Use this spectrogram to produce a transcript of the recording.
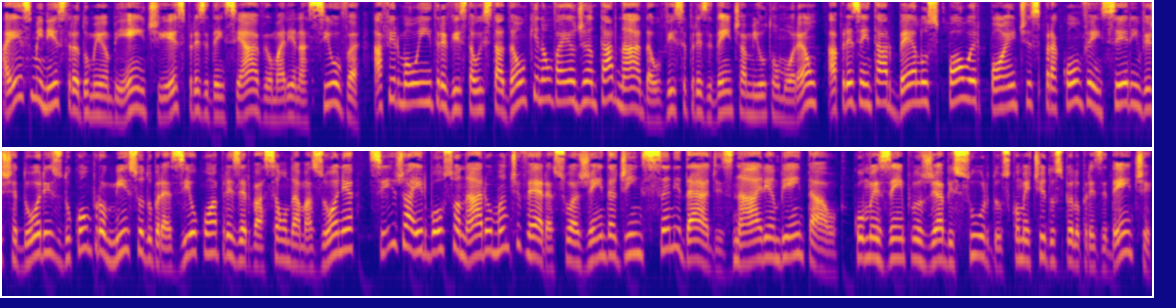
A ex-ministra do Meio Ambiente e ex-presidenciável Marina Silva afirmou em entrevista ao Estadão que não vai adiantar nada o vice-presidente Hamilton Mourão apresentar belos PowerPoints para convencer investidores do compromisso do Brasil com a preservação da Amazônia se Jair Bolsonaro mantiver a sua agenda de insanidades na área ambiental. Como exemplos de absurdos cometidos pelo presidente,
